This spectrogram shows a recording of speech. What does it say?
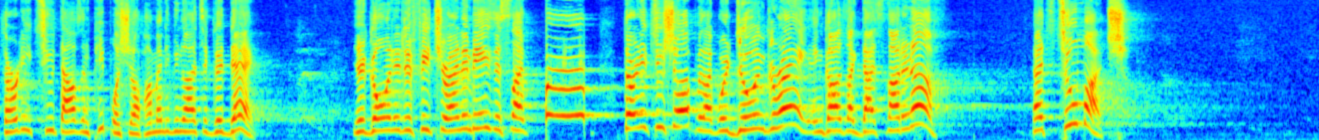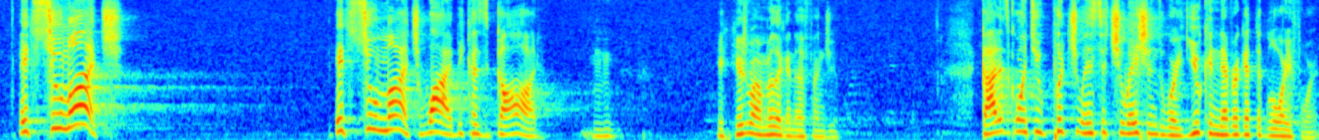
32,000 people show up. How many of you know that's a good day? You're going to defeat your enemies. It's like, boop, 32 show up. We're like, we're doing great. And God's like, that's not enough. That's too much. It's too much. It's too much. Why? Because God, here's where I'm really going to offend you. God is going to put you in situations where you can never get the glory for it.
